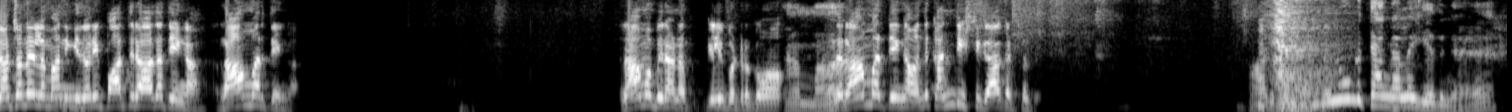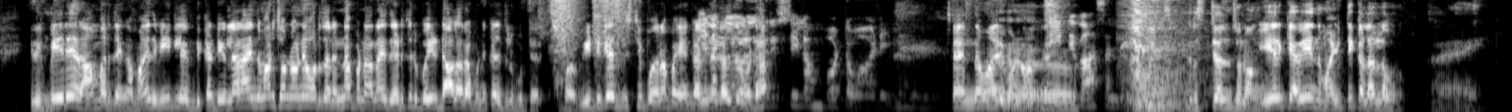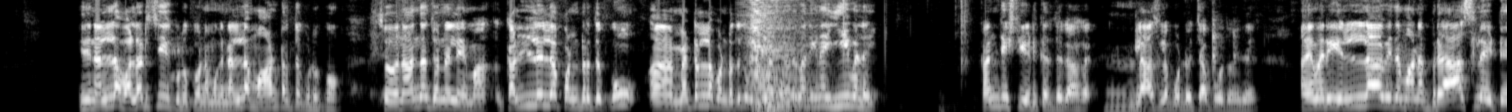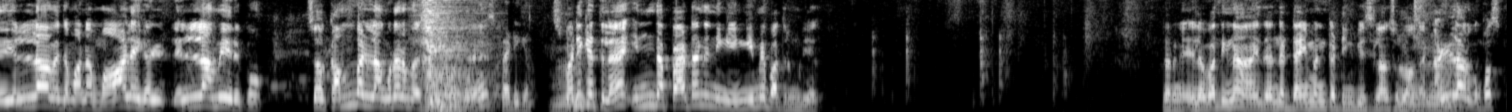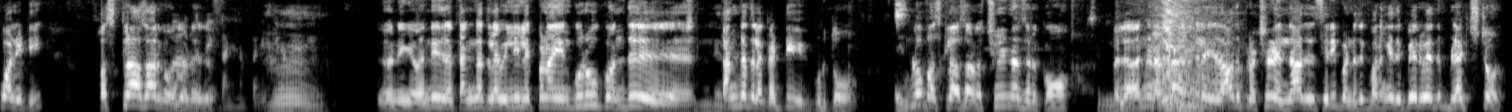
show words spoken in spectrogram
நான் சொன்னேன் இல்லம்மா நீங்க இதுவரையும் பார்த்திராத தேங்காய். ராமர் தேங்காய். ராமபிரான கேள்விப்பட்டிருக்கோம். ஆமா. இந்த ராமர் தேங்காய் வந்து கந்திஷ்டிக்காக கட்டுறது. தேங்காய்லாம் ஏதுங்க? இதுக்கு பேரே ராமர் தேங்காய்மா இது வீட்டில் இப்படி கட்டிக்கலாம் நான் இந்த மாதிரி சொன்னோடனே ஒருத்தர் என்ன பண்ணாருன்னா இதை எடுத்துட்டு போய் டாலரா பண்ணி கழுத்துல போட்டாரு. அப்போ வீட்டுக்கே திருஷ்டி போதுன்னா அப்ப என் கழுத்துல கழுத்துல போட்டா அப்படின்னு. இந்த மாதிரி பண்ணுவாங்க. கிறிஸ்டல்னு சொல்லுவாங்க. இயற்கையாகவே இந்த மல்டி கலரில் வரும். இது நல்ல வளர்ச்சியை கொடுக்கும் நமக்கு நல்ல மாற்றத்தை கொடுக்கும். ஸோ நான் தான் சொன்னேன் இல்லையம்மா கல்லில் பண்ணுறதுக்கும் மெட்டலில் பண்ணுறதுக்கும் வித்தியாசம். பார்த்தீங்கன்னா ஈவலை. கந்திஷ்டி எடுக்கிறதுக்காக. கிளாஸில் போட்டு வச்சா போதும் இது. அதே மாதிரி எல்லா விதமான பிராஸ்லெட்டு எல்லா விதமான மாலைகள் எல்லாமே இருக்கும். ஸோ கம்பல்லாம் கூட நம்ம செய்யும்போது ஸ்படிகம். ஸ்படிகத்தில் இந்த பேட்டர்ன் நீங்கள் எங்கேயுமே பார்த்துருக்க முடியாது. பாருங்க. இதில் பார்த்தீங்கன்னா இது வந்து டைமண்ட் கட்டிங் பீஸ்லாம் சொல்லுவாங்க. நல்லா இருக்கும். ஃபர்ஸ்ட் குவாலிட்டி ஃபர்ஸ்ட் கிளாஸாக இருக்கும் இதோட இது. நீங்கள் வந்து இதை தங்கத்தில் வெள்ளியில் இப்போ நான் என் குருவுக்கு வந்து தங்கத்தில் கட்டி கொடுத்தோம். அவ்வளோ ஃபர்ஸ்ட் கிளாஸாக இருக்கும். சில்னஸ் இருக்கும். அதில் வந்து நல்லா இதில் ஏதாவது பிரச்சனை இருந்தால் அது சரி பண்ணுறதுக்கு பாருங்க. இது பேர் வந்து பிளட் ஸ்டோன்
